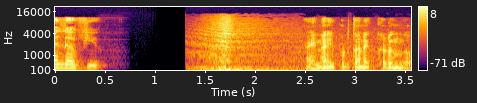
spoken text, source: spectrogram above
ఐ లవ్ యూ అయినా ఇప్పుడు తను ఎక్కడుందో.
